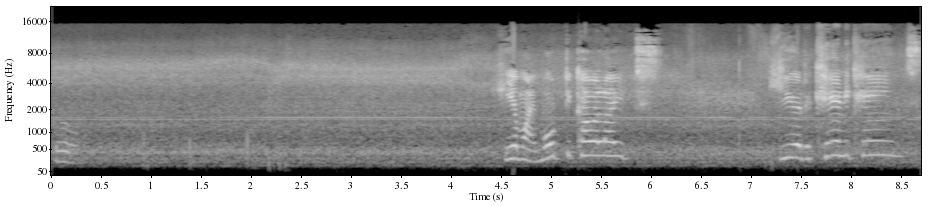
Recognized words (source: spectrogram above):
Cool. Here my multicolor lights. Here the candy canes,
